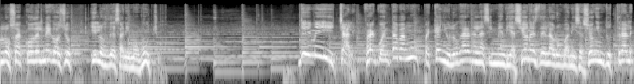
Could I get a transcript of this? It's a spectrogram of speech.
los sacó del negocio y los desanimó mucho. Jimmy y Chale frecuentaban un pequeño lugar en las inmediaciones de la urbanización industrial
